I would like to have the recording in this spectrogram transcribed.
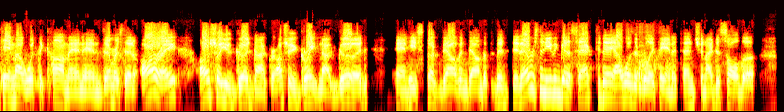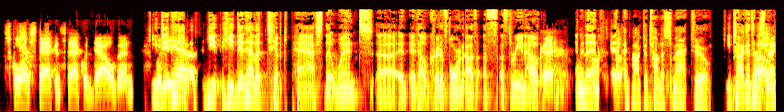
came out with the comment, and Zimmer said, "All right, I'll show you good, not great. I'll show you great, not good." And he stuck Dalvin down the. Did, did Everson even get a sack today? I wasn't really paying attention. I just saw the score stack and stack with Dalvin. He Was did he have a, he he did have a tipped pass that went. Uh, it, it helped create a four and a, a, a three and out. Okay, and, and then talked, it, and talked a ton of smack too. He talked a ton of oh. smack.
